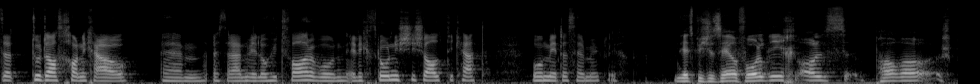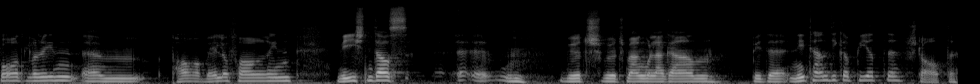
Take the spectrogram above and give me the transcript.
Durch das kann ich auch ähm, ein Rennvelo heute fahren, das eine elektronische Schaltung hat, wo mir das ermöglicht. Und jetzt bist du sehr erfolgreich als Parasportlerin, ähm, Paravelofahrerin. Wie ist denn das? Äh, äh, würdest, du manchmal auch gerne bei den Nicht-Handicapierten starten?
